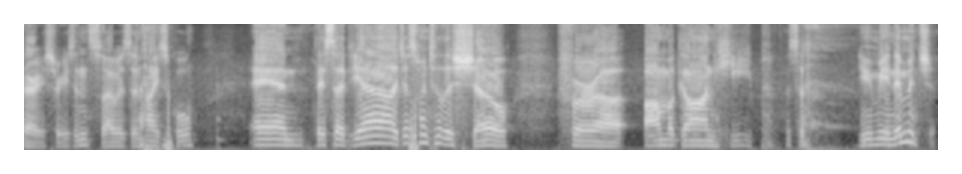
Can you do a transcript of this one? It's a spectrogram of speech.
Various reasons. I was in high school, and they said, "Yeah, I just went to the show for uh, Omegon Heap." I said, "You mean Imogen?"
